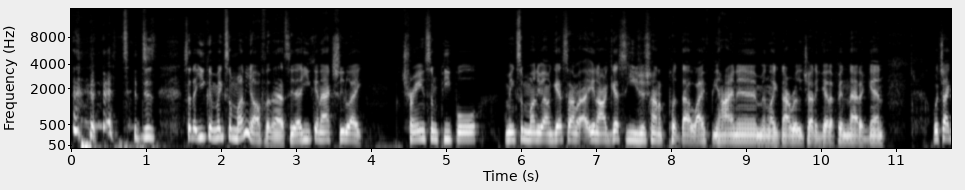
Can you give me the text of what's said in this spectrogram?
just so that you can make some money off of that. So that you can actually like train some people make some money. I guess I'm, you know, I guess he's just trying to put that life behind him and like not really try to get up in that again, which I,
